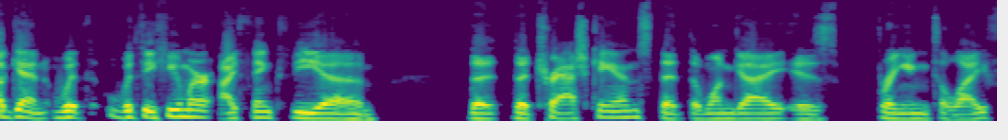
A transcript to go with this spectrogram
again with with the humor, I think the uh, the the trash cans that the one guy is bringing to life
